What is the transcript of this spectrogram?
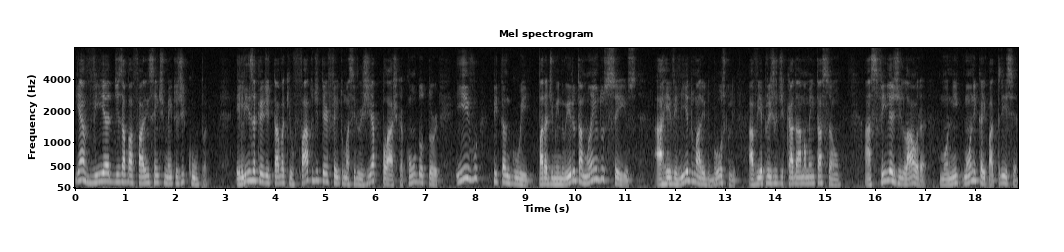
e havia desabafar em sentimentos de culpa. Elisa acreditava que o fato de ter feito uma cirurgia plástica com o Dr. Ivo Pitangui para diminuir o tamanho dos seios, a revelia do marido Boscoli havia prejudicado a amamentação. As filhas de Laura, Mônica e Patrícia,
